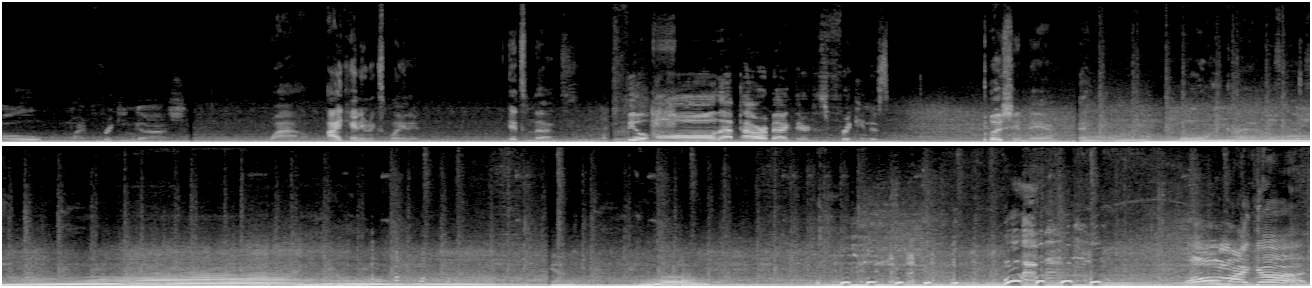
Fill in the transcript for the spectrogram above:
Oh my freaking gosh. Wow. I can't even explain it. It's nuts. Feel all that power back there just freaking just pushing, man. Holy crap. Oh my gosh!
